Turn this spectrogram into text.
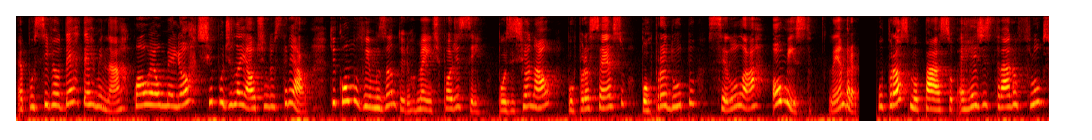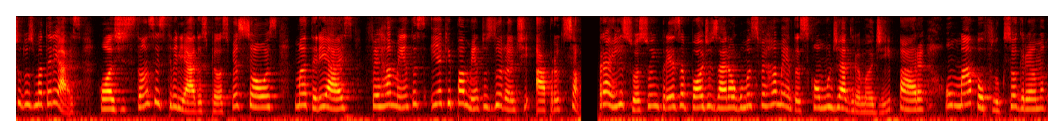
é possível determinar qual é o melhor tipo de layout industrial, que, como vimos anteriormente, pode ser posicional, por processo, por produto, celular ou misto. Lembra? O próximo passo é registrar o fluxo dos materiais, com as distâncias trilhadas pelas pessoas, materiais, ferramentas e equipamentos durante a produção. Para isso, a sua empresa pode usar algumas ferramentas, como um diagrama de IPARA, um mapa ou fluxograma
